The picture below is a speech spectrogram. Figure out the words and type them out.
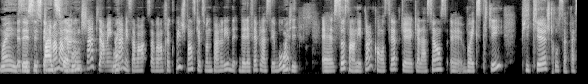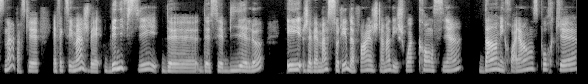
Oui, c'est super vraiment différent. dans un autre champ, puis en même temps, mais ça va, ça va entrecouper. Je pense que tu vas nous parler de, l'effet placebo, puis euh, ça, c'en est un concept que, que la science euh, va expliquer, puis que je trouve ça fascinant parce que effectivement, je vais bénéficier de, de ce billet-là et je vais m'assurer de faire justement des choix conscients dans mes croyances pour que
